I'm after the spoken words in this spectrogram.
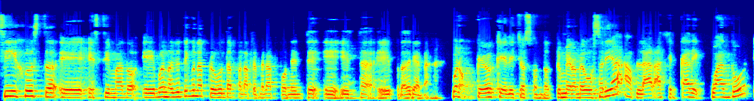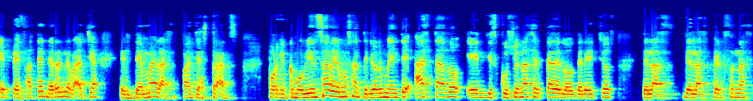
Sí, justo, eh, estimado. Eh, bueno, yo tengo una pregunta para la primera ponente, eh, esta, eh, Adriana. Bueno, creo que de hecho son dos. Primero, me gustaría hablar acerca de cuándo empezó a tener relevancia el tema de las infancias trans, porque como bien sabemos anteriormente ha estado en discusión acerca de los derechos de las, de las personas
